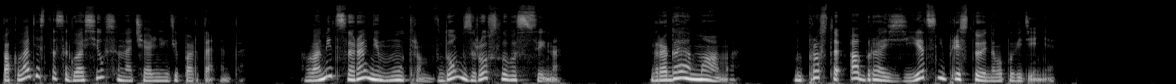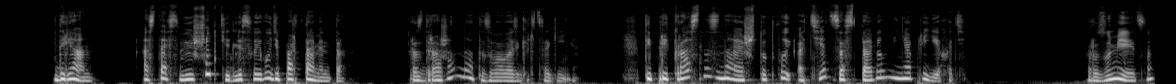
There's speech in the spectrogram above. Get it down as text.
Покладисто согласился начальник департамента. «Вломиться ранним утром в дом взрослого сына. Дорогая мама, вы просто образец непристойного поведения!» «Дриан, Оставь свои шутки для своего департамента, раздраженно отозвалась герцогиня. Ты прекрасно знаешь, что твой отец заставил меня приехать. Разумеется.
